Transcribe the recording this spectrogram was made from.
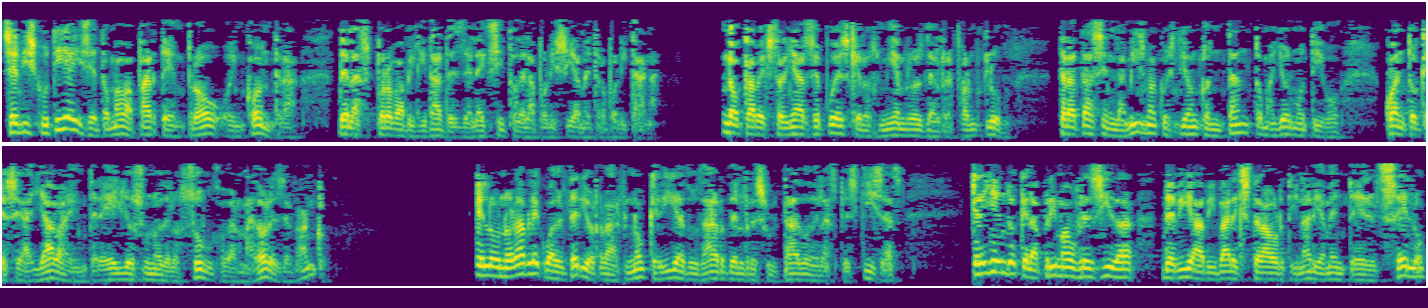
Se discutía y se tomaba parte en pro o en contra de las probabilidades del éxito de la policía metropolitana. No cabe extrañarse, pues, que los miembros del Reform Club tratasen la misma cuestión con tanto mayor motivo cuanto que se hallaba entre ellos uno de los subgobernadores del banco. El honorable Gualterio Ralph no quería dudar del resultado de las pesquisas creyendo que la prima ofrecida debía avivar extraordinariamente el celo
